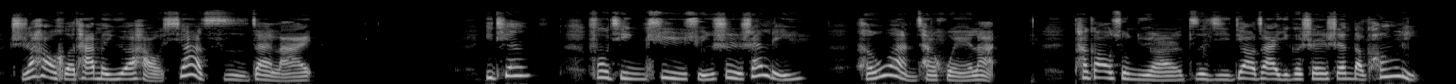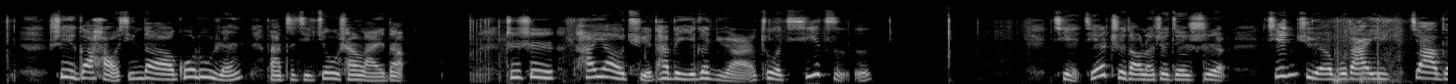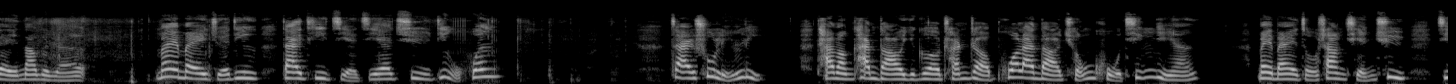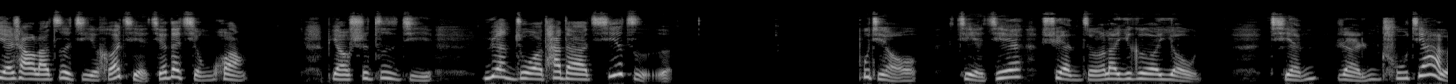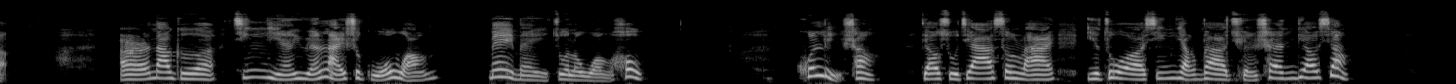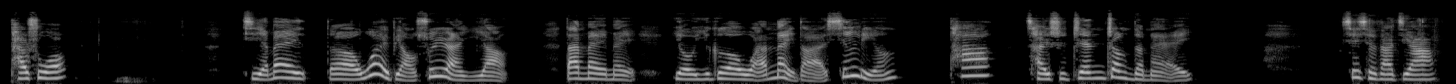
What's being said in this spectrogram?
只好和他们约好下次再来。一天，父亲去巡视山林，很晚才回来。他告诉女儿，自己掉在一个深深的坑里，是一个好心的过路人把自己救上来的。只是他要娶他的一个女儿做妻子。姐姐知道了这件事，坚决不答应嫁给那个人。妹妹决定代替姐姐去订婚。在树林里。他们看到一个穿着破烂的穷苦青年，妹妹走上前去，介绍了自己和姐姐的情况，表示自己愿做他的妻子。不久，姐姐选择了一个有钱人出嫁了，而那个青年原来是国王，妹妹做了王后。婚礼上。雕塑家送来一座新娘的全身雕像。他说：“姐妹的外表虽然一样，但妹妹有一个完美的心灵，她才是真正的美。”谢谢大家。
